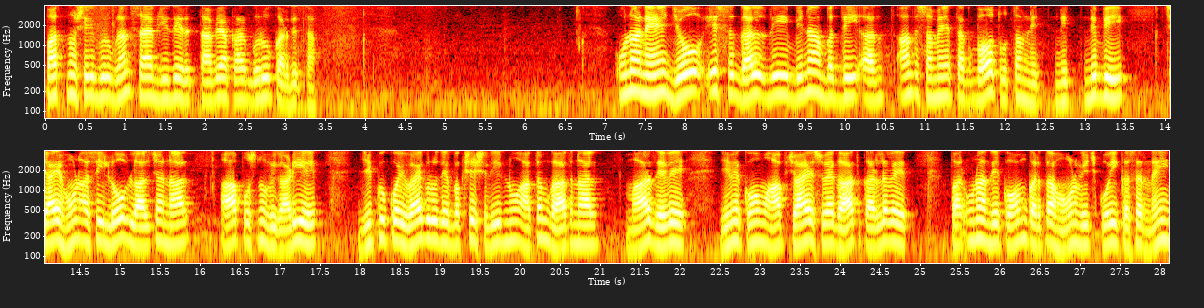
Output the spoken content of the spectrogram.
ਪੰਥ ਨੂੰ ਸ੍ਰੀ ਗੁਰੂ ਗ੍ਰੰਥ ਸਾਹਿਬ ਜੀ ਦੇ ਤਾਬਿਆ ਕਰ ਗੁਰੂ ਕਰ ਦਿੱਤਾ। ਉਹਨਾਂ ਨੇ ਜੋ ਇਸ ਗੱਲ ਦੀ ਬਿਨਾ ਬੱਧੀ ਅੰਤ ਸਮੇਂ ਤੱਕ ਬਹੁਤ ਉਤਮ ਨਿਭੀ, ਚਾਹੇ ਹੁਣ ਅਸੀਂ ਲੋਭ ਲਾਲਚਾ ਨਾਲ ਆਪ ਉਸ ਨੂੰ ਵਿਗਾੜੀਏ ਜੇ ਕੋਈ ਵਾਹਿਗੁਰੂ ਦੇ ਬਖਸ਼ੇ ਸਰੀਰ ਨੂੰ ਆਤਮਘਾਤ ਨਾਲ ਮਾਰ ਦੇਵੇ, ਜਿਵੇਂ ਕੌਮ ਆਪ ਚਾਹੇ ਸਵੈਘਾਤ ਕਰ ਲਵੇ, ਪਰ ਉਹਨਾਂ ਦੇ ਕੌਮ ਕਰਤਾ ਹੋਣ ਵਿੱਚ ਕੋਈ ਕਸਰ ਨਹੀਂ,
